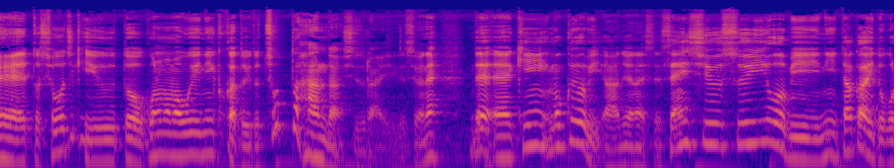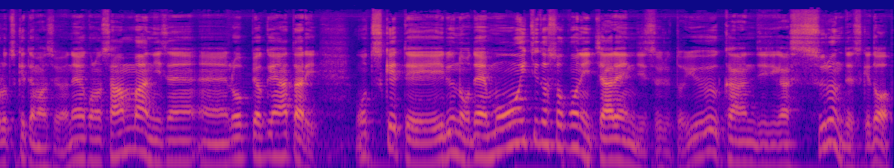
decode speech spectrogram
えっ、と、正直言うと、このまま上に行くかというと、ちょっと判断しづらいですよね。で、えー、金、木曜日、あ、じゃないですね。先週水曜日に高いところつけてますよね。この3万2600円あたりをつけているので、もう一度そこにチャレンジするという感じがするんですけど、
